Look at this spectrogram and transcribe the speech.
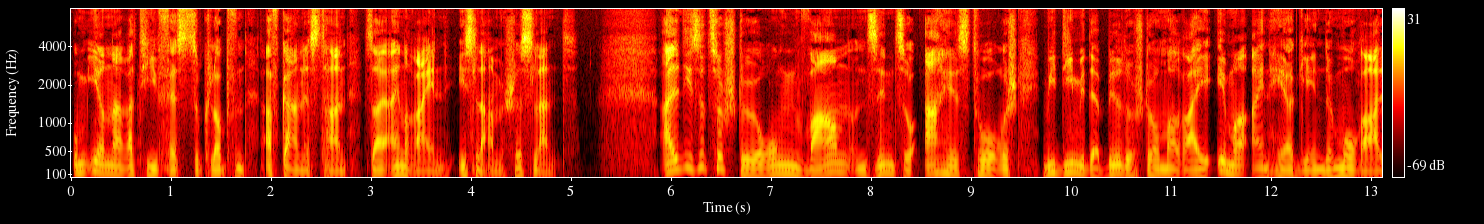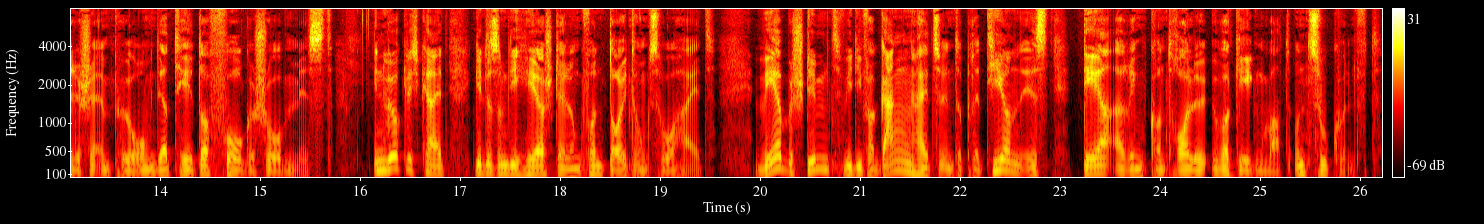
um ihr Narrativ festzuklopfen, Afghanistan sei ein rein islamisches Land. All diese Zerstörungen waren und sind so ahistorisch wie die mit der Bilderstürmerei immer einhergehende moralische Empörung der Täter vorgeschoben ist. In Wirklichkeit geht es um die Herstellung von Deutungshoheit. Wer bestimmt, wie die Vergangenheit zu interpretieren ist, der erringt Kontrolle über Gegenwart und Zukunft.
